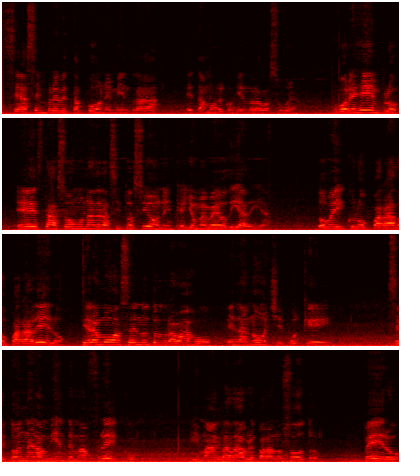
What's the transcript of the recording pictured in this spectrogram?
se hacen breves tapones mientras estamos recogiendo la basura. Por ejemplo, estas son una de las situaciones que yo me veo día a día. Dos vehículos parados paralelos. Quisiéramos hacer nuestro trabajo en la noche porque se torna el ambiente más fresco y más agradable para nosotros. Pero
